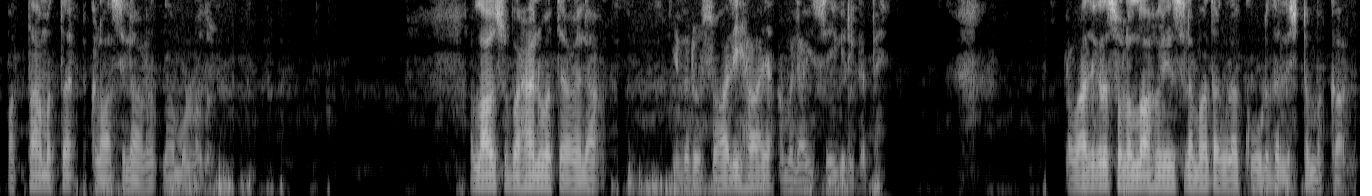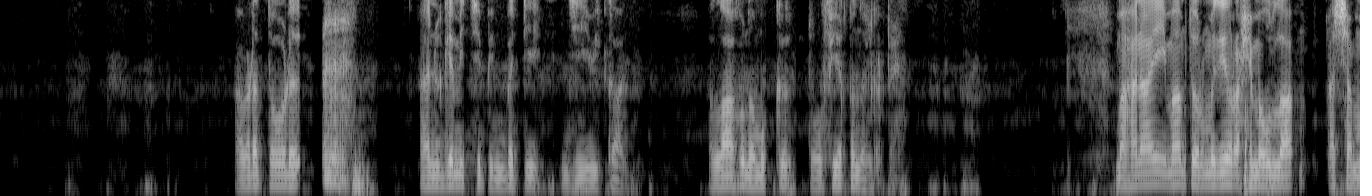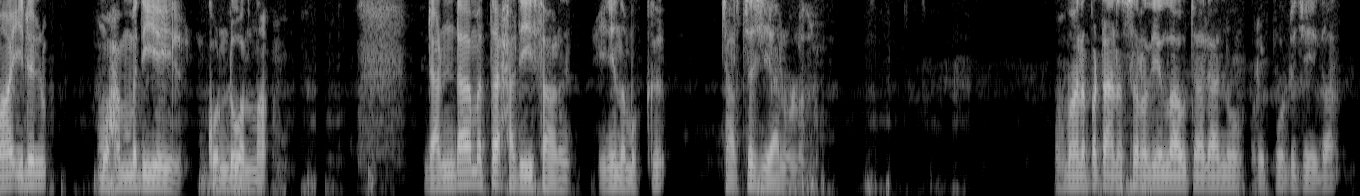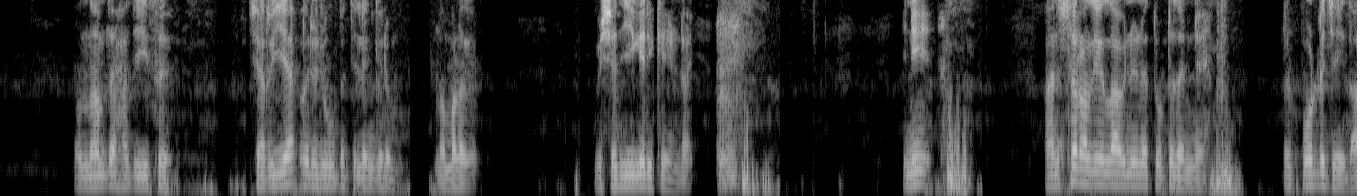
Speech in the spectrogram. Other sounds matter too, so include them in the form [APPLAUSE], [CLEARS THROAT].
പത്താമത്തെ ക്ലാസ്സിലാണ് നാം ഉള്ളത് അള്ളാഹു സുബഹാനുവത്തെ അവല ഇതൊരു സ്വാലിഹായ അമലായി സ്വീകരിക്കട്ടെ. പ്രവാചകർ സുലല്ലാഹു അലൈഹി സ്വലമ തങ്ങളെ കൂടുതൽ ഇഷ്ടം വെക്കാൻ അവിടത്തോട് അനുഗമിച്ച് പിൻപറ്റി ജീവിക്കാൻ അള്ളാഹു നമുക്ക് തോഫിയൊക്കെ നൽകട്ടെ. മഹാനായ ഇമാം തുർമുദ്ദീൻ റഹിമുള്ള അഷമായിലുൽ മുഹമ്മദിയയിൽ കൊണ്ടുവന്ന രണ്ടാമത്തെ ഹദീസാണ് ഇനി നമുക്ക് ചർച്ച ചെയ്യാനുള്ളത്. ബഹുമാനപ്പെട്ട അനസ് അലി അള്ളാഹു താലാനു റിപ്പോർട്ട് ചെയ്ത ഒന്നാമത്തെ ഹദീസ് ചെറിയ ഒരു രൂപത്തിലെങ്കിലും നമ്മൾ വിശദീകരിക്കുകയുണ്ടായി ഇനി അൻസർ അലി അള്ളാഹുവിനെ തൊട്ട് തന്നെ റിപ്പോർട്ട് ചെയ്ത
